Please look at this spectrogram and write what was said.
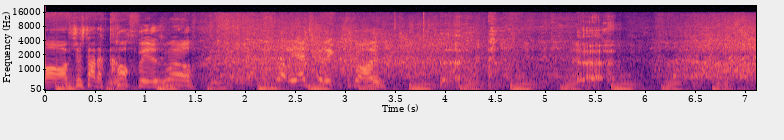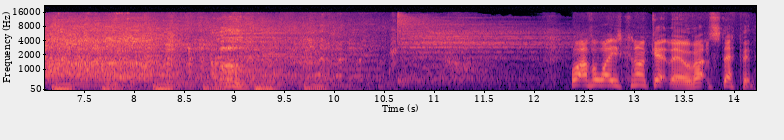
Oh, I've just had a coffee as well. Like the head's gonna explode. What other ways can I get there without stepping?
